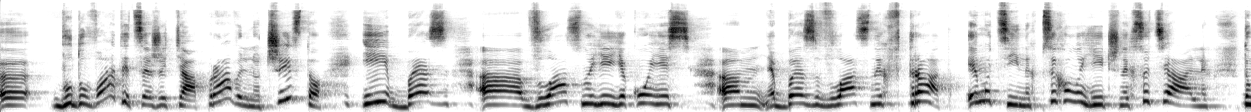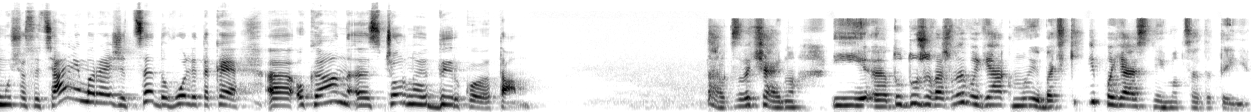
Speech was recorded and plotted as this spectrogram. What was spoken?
е, Будувати це життя правильно, чисто і без е, власної якоїсь е, без власних втрат емоційних, психологічних, соціальних, тому що соціальні мережі це доволі таке е, океан е, з чорною диркою там. Так, звичайно. І е, тут дуже важливо, як ми, батьки, пояснюємо це дитині.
